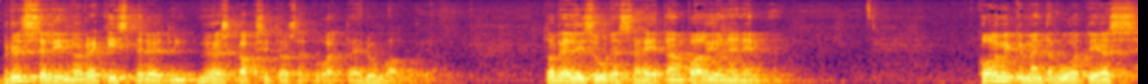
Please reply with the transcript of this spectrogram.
Brysseliin on rekisteröitynyt myös 12 000 edunvalvojaa. Todellisuudessa heitä on paljon enemmän. 30-vuotias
